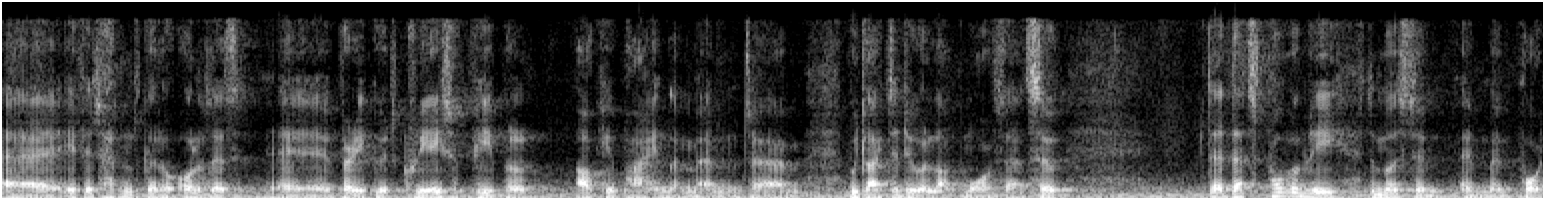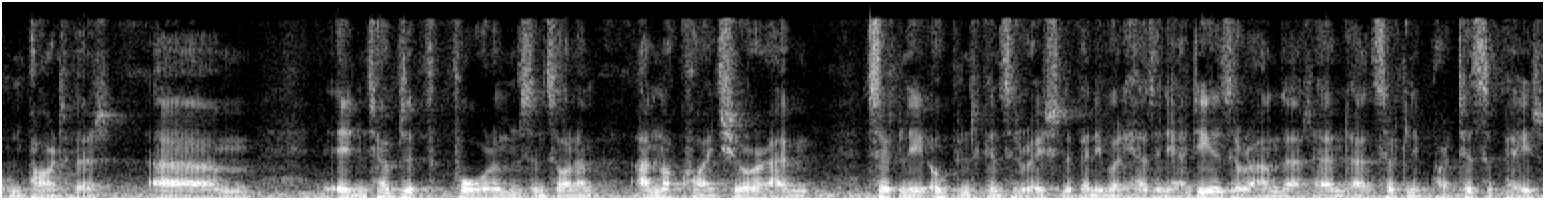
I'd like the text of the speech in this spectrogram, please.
uh, if it hadn't got all of those uh, very good creative people occupying them. And um, we'd like to do a lot more of that. So that, that's probably the most Im- important part of it. Um, in terms of forums and so on, I'm, I'm not quite sure. I'm certainly open to consideration if anybody has any ideas around that, and I'll certainly participate.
